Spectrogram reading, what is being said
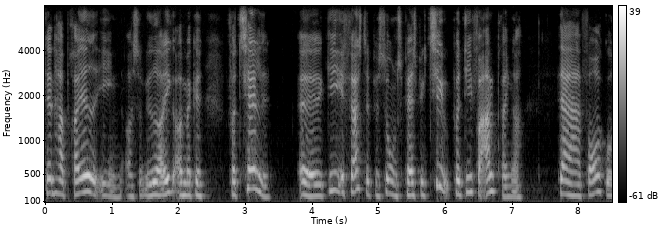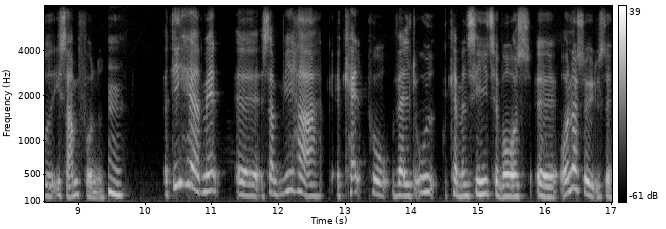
den har præget en, og så videre. Ikke? Og man kan fortælle, øh, give et første persons perspektiv på de forandringer, der er foregået i samfundet. Mm. Og de her mænd, øh, som vi har kaldt på, valgt ud, kan man sige, til vores øh, undersøgelse,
